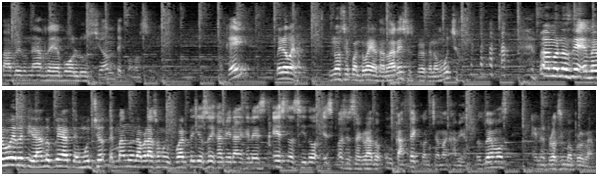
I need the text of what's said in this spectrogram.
va a haber una revolución de conocimiento. ¿Ok? Pero bueno, no sé cuánto vaya a tardar eso, espero que no mucho. Vámonos, me voy retirando, cuídate mucho, te mando un abrazo muy fuerte, yo soy Javier Ángeles, esto ha sido Espacio Sagrado, un café con chamán Javier. Nos vemos en el próximo programa.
